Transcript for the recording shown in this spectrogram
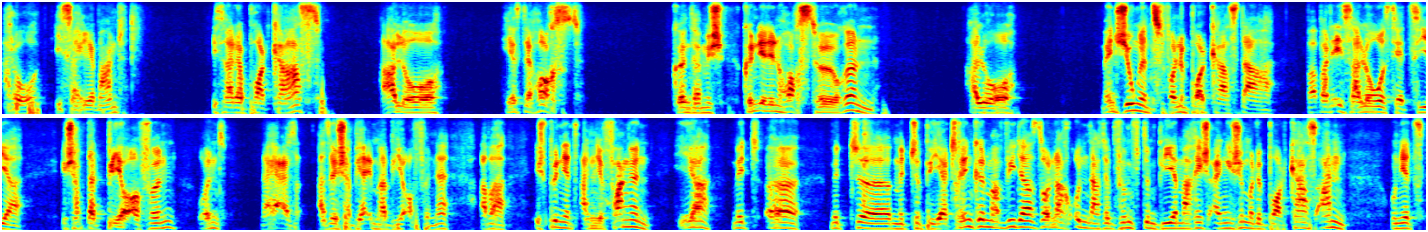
Hallo? Ist da jemand? Ist da der Podcast? Hallo? Hier ist der Horst. Könnt ihr mich, könnt ihr den Horst hören? Hallo? Mensch, Jungens von dem Podcast da. Was, was ist da los jetzt hier? Ich hab das Bier offen und, naja, also, also ich hab ja immer Bier offen, ne? Aber ich bin jetzt angefangen hier mit, äh, mit, äh, mit Bier trinken mal wieder so nach und nach dem fünften Bier mache ich eigentlich immer den Podcast an. Und jetzt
